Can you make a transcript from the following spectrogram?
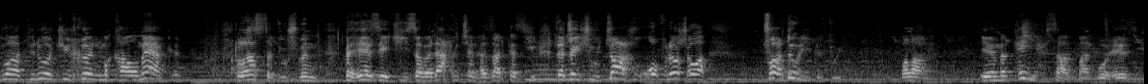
دواتنۆکی خوێن مقاومەیان کرد. ڕاستە دوشمن بە هێزێکی زەبەلاحی چەند هزار کەسی لە جەیش و جاش و خۆفرۆشەوە چواردەوری گرتووی. بەڵام ئێمە کەی حسابمان بۆ هێزی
